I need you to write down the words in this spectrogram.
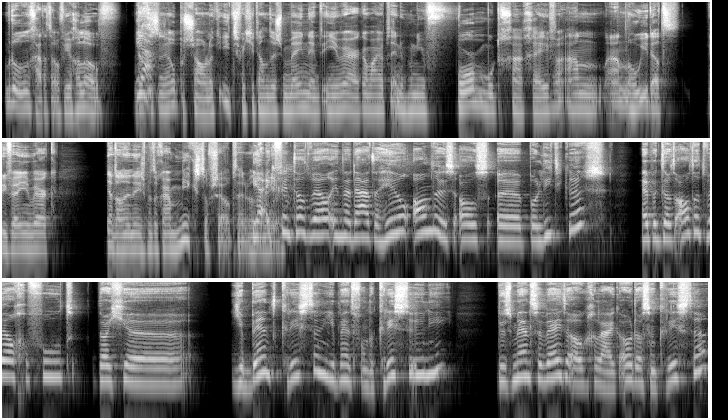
bedoel, dan gaat het over je geloof. Dat is een heel persoonlijk iets wat je dan dus meeneemt in je werk. En waar je op de een of andere manier vorm moet gaan geven aan, aan hoe je dat privé en werk ja, dan ineens met elkaar mixt of zo. Op de ja, ik vind dat wel inderdaad heel anders als uh, politicus. Heb ik dat altijd wel gevoeld dat je, je bent christen, je bent van de ChristenUnie. Dus mensen weten ook gelijk, oh, dat is een christen.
